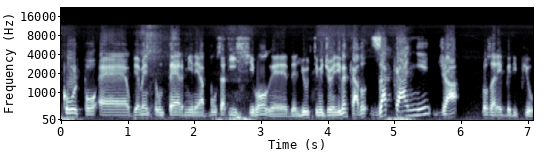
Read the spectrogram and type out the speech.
colpo è ovviamente un termine abusatissimo degli ultimi giorni di mercato. Zaccagni già lo sarebbe di più.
